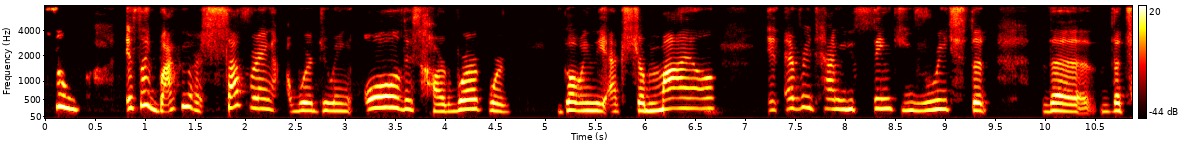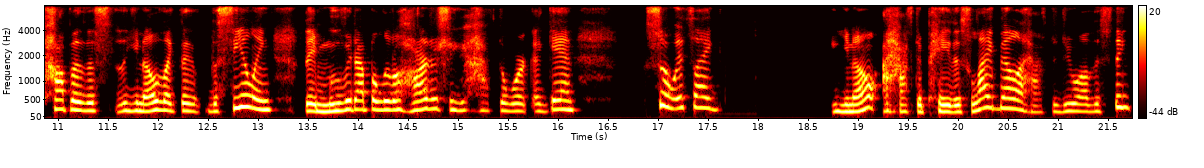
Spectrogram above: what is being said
So it's like black people are suffering. We're doing all this hard work. We're going the extra mile. And every time you think you've reached the the the top of this, you know, like the the ceiling, they move it up a little harder, so you have to work again. So it's like, you know, I have to pay this light bill. I have to do all this thing,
